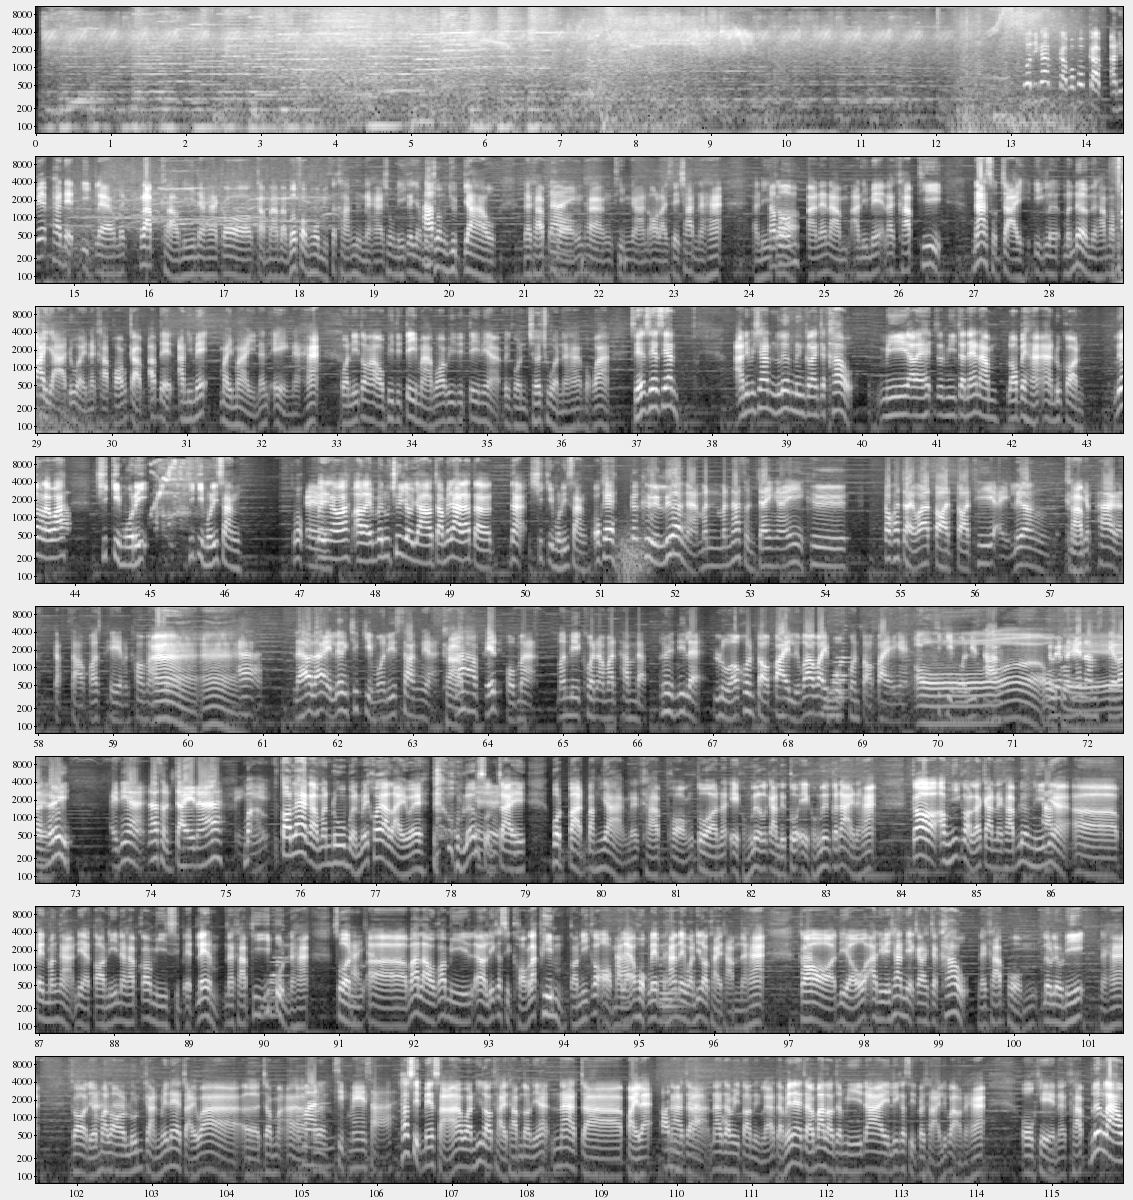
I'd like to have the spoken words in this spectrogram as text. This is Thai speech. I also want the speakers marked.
Speaker 1: สวัสดีครับ กลับมาพบกับอนิเมะแพเน็ตอีกแล้วนะครับ ข่าวนี้นะฮะ ก็กลับมาแบบ work from home อีกสักครั้งหนึ่งนะฮะ ช่วงนี้ก็ยังเป็น
Speaker 2: ครับ
Speaker 1: ช่วงหยุดยาวนะครับ
Speaker 2: ใช่
Speaker 1: ของทางทีมงานออนไลน์สเตชันนะฮะ อันนี้
Speaker 2: ครับ
Speaker 1: ก็
Speaker 2: ผม
Speaker 1: มาแนะนำอนิเมะนะครับ ที่ น่าสนใจอีกเลยเหมือนเดิมนะครับ มาป้ายยาด้วยนะครับ พร้อมกับอัปเดตอนิเมะใหม่ๆ นั่นเองนะฮะ วันนี้ต้องเอาพี่ติตี้มาเพราะว่าพี่ติตี้เนี่ยเป็นคนเชิญชวนนะฮะ บอกว่าเซียนเซียนเซียนแอนิเมชันเรื่องหนึ่งกำลังจะเข้า มีอะไรให้จะมีจะแนะนำลองไปหาอ่านดูก่อน เรื่องอะไรวะชิกิโมริชิกิโมริซังเขาบอก
Speaker 2: เออ
Speaker 1: เป็นยังไงวะอะไรไม่รู้ชื่อยาวๆจำไม่ได้แล้วแต่น่ะชิกิโมริซังโอเค
Speaker 2: ก็คือเรื่องอะมันมันน่าสนใจไงคือ ต้องเข้าใจว่าตอนตอนที่ไอ้เรื่อง
Speaker 1: ครับ
Speaker 2: เย็บผ้ากับกับสาวคอสเพย์มันเข้ามา
Speaker 1: อ่า
Speaker 2: ใช่ไหม
Speaker 1: อ่า
Speaker 2: อ่าแล้วแล้วไอ้เรื่องชิกิโมริซังเนี่ย
Speaker 1: ครับ
Speaker 2: หน้าเฟซผมอะมันมีคนเอามาทำแบบเฮ้ยนี่แหละ หลัวคนต่อไปหรือว่าไวบูคนต่อไปไง
Speaker 1: โอ้
Speaker 2: ชิกิโมริซัง
Speaker 1: โอ
Speaker 2: ก็เลย
Speaker 1: เค
Speaker 2: มาแนะนำเสียว่าเฮ้ยไอเนี่ยน่าสนใจนะอย่าง
Speaker 1: มา
Speaker 2: งี้
Speaker 1: ตอนแรกอะมันดูเหมือนไม่ค่อยอะไรเว้ย แต่ผมเริ่ม
Speaker 2: เออ
Speaker 1: สนใจบทบาทบางอย่างนะครับ ของตัวนางเอกของเรื่องแล้วกันหรือตัวเอกของเรื่องก็ได้นะฮะ ก็เอางี้ก่อนแล้วกันนะครับ เรื่องนี้เนี่ยเอ่อเป็นมังงะเนี่ยตอนนี้นะครับก็มี 11 เล่มนะครับที่ญี่ปุ่นนะฮะส่วน
Speaker 2: ใช่ใช่
Speaker 1: เอ่อบ้านเราก็มีเอ่อลิขสิทธิ์ของลักพิมพ์ ตอนนี้ก็ออกมาแล้ว 6 เล่มนะฮะในวันที่เราถ่ายทำนะฮะก็เดี๋ยวแอนิเมชันเนี่ยกำลังจะเข้านะครับผมเร็วๆนี้นะฮะ ก็เดี๋ยวมารอลุ้นกันไม่แน่ใจว่าเออจะมาอ่
Speaker 2: ประมาณ
Speaker 1: เอ่อ
Speaker 2: 10เมษา
Speaker 1: ถ้า 10 เมษาวันที่เราถ่ายทำตอนเนี้ยน่าจะไปแล้ว
Speaker 2: ตอนหนึ่ง
Speaker 1: น่าจะ
Speaker 2: แล้ว
Speaker 1: น่าจะมีตอนหนึ่งแล้ว แต่ไม่แน่ใจว่าบ้านเราจะมีได้ลิขสิทธิ์ประฉายหรือเปล่านะฮะโอเคนะครับ เรื่องราว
